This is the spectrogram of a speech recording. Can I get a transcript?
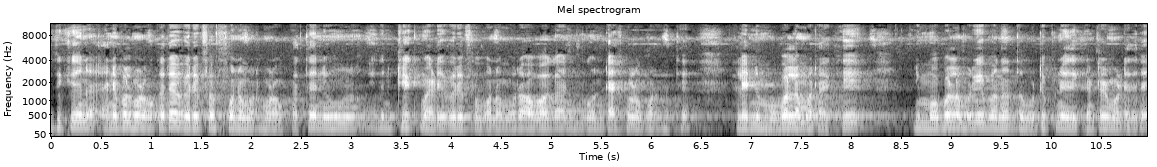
ಇದಕ್ಕೆ ಎನೇಬಲ್ ಮಾಡ್ಬೇಕಾದ್ರೆ ವೆರಿಫೈ ಫೋನ್ ನಂಬರ್ ಮಾಡ್ಬೇಕಾಗತ್ತೆ. ನೀವು ಇದನ್ನು ಕ್ಲಿಕ್ ಮಾಡಿ ವೆರಿಫೈ ಫೋನ್ ನಂಬರು ಆವಾಗ ನಿಮ್ಗೊಂದು ಡ್ಯಾಶ್ಬೋರ್ಡ್ ಓಪನ್ ಆಗುತ್ತೆ. ಅಲ್ಲಿ ನಿಮ್ಮ ಮೊಬೈಲ್ ನಂಬರ್ ಹಾಕಿ, ನಿಮ್ಮ ಮೊಬೈಲ್ ನಂಬರ್ಗೆ ಬಂದಂಥ ಒ ಟಿ ಪಿನ ಇದಕ್ಕೆ ಎಂಟರ್ ಮಾಡಿದರೆ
